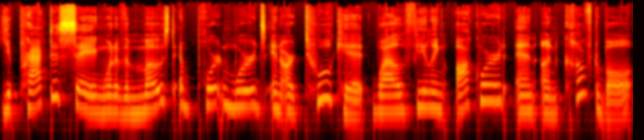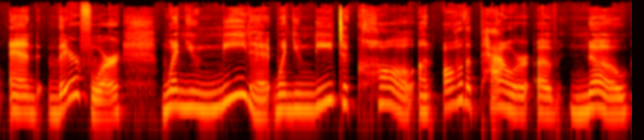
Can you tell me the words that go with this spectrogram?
You practice saying one of the most important words in our toolkit while feeling awkward and uncomfortable. And therefore, when you need it, when you need to call on all the power of no,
